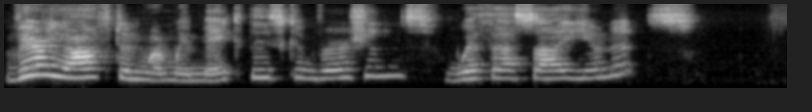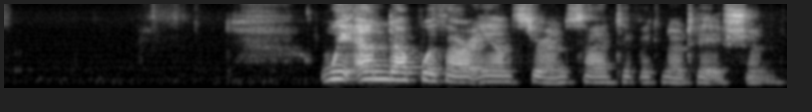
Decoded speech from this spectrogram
Very often when we make these conversions with SI units, we end up with our answer in scientific notation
